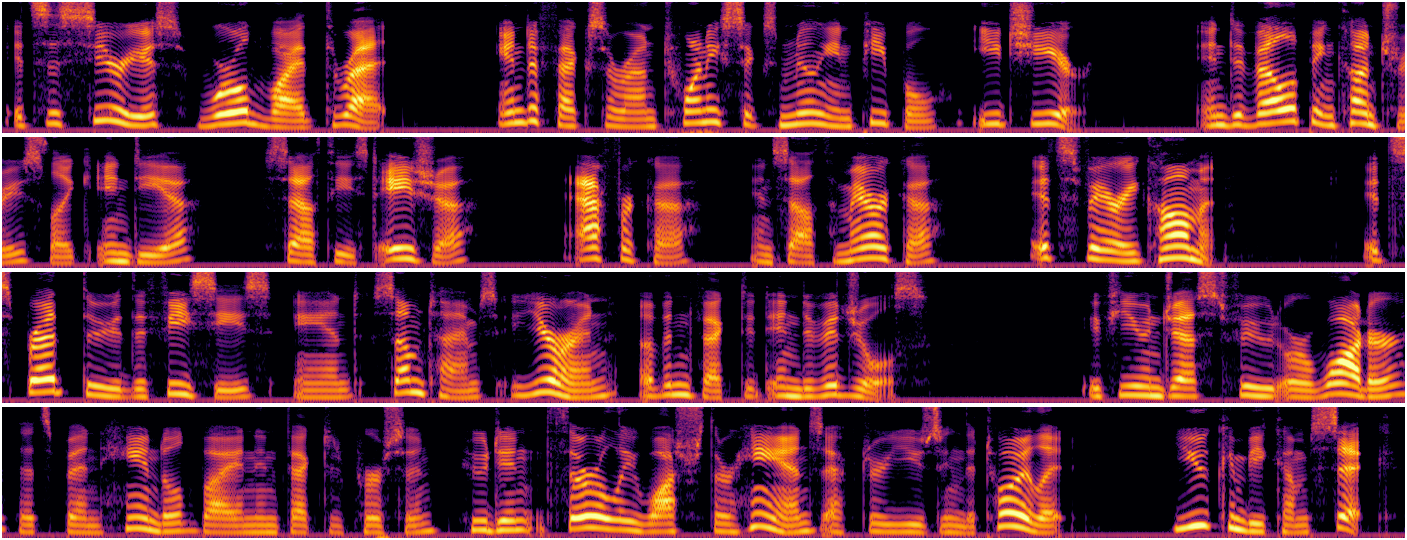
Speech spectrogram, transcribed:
It's a serious worldwide threat and affects around 26 million people each year. In developing countries like India, Southeast Asia, Africa, and South America, it's very common. It's spread through the feces and sometimes urine of infected individuals. If you ingest food or water that's been handled by an infected person who didn't thoroughly wash their hands after using the toilet, you can become sick.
